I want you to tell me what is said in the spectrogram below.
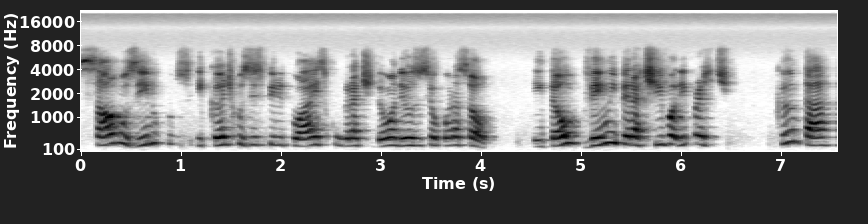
salmos, hinos e cânticos espirituais com gratidão a Deus no seu coração. Então, vem um imperativo ali para a gente cantar,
